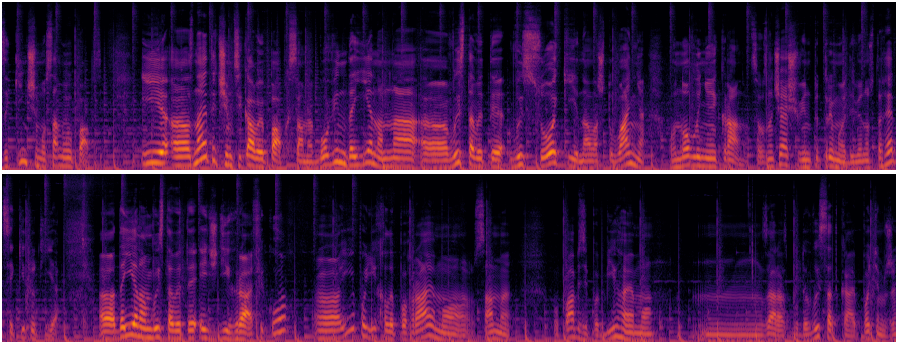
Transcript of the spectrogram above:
закінчимо саме у PUBG. І е, знаєте, чим цікавий PUBG саме? Бо він дає нам на е, виставити високі налаштування оновлення екрану. Це означає, що він підтримує 90 Гц, які тут є. Е, дає нам виставити HD графіку, е, і поїхали, пограємо саме у PUBG, побігаємо. Зараз буде висадка, а потім вже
